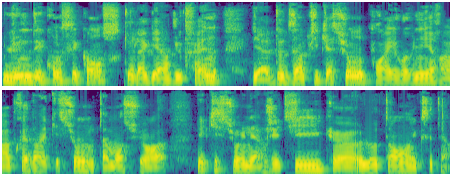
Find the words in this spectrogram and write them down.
l'une des conséquences de la guerre d'Ukraine. Il y a d'autres implications, on pourra y revenir après dans les questions, notamment sur euh, les questions énergétiques, euh, l'OTAN, etc.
